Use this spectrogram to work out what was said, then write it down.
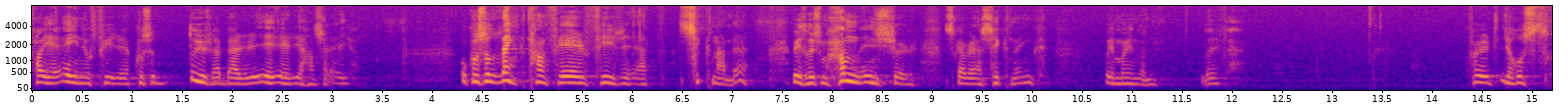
for jeg er enig og fire hvordan dyre bærer jeg er i hans øye. Og hvordan lengt han fer fire at sikna meg. Vet du som han innskjør skal være en sikning i munnen liv. Hva er ljøs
